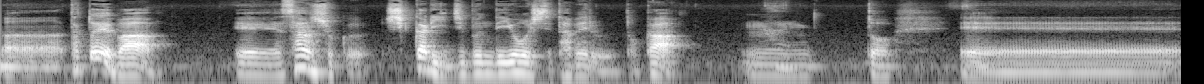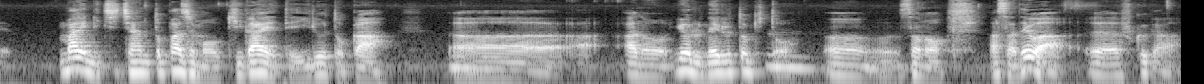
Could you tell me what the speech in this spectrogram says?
あ例えば、えー、3食しっかり自分で用意して食べるとか、うんと、えー、毎日ちゃんとパジャマを着替えているとか、ああの夜寝る時と、うん、その朝では服が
